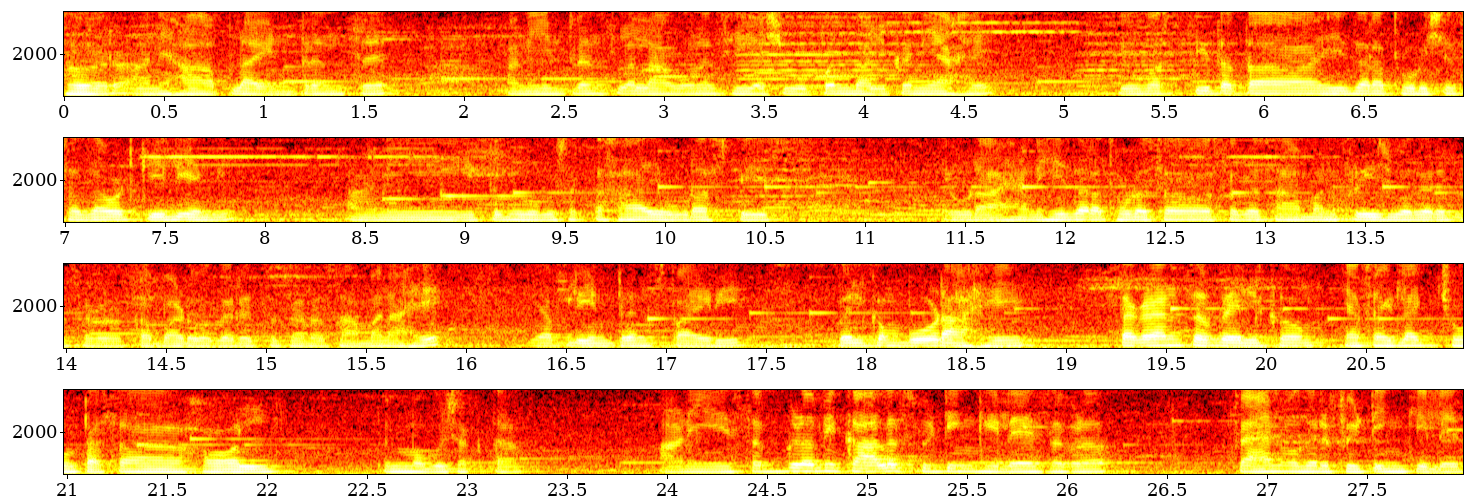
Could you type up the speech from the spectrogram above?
घर आणि हा आपला एंट्रन्स आहे. आणि एंट्रन्सला लागूनच ही अशी ओपन बाल्कनी आहे. व्यवस्थित आता ही जरा थोडीशी सजावट केली आहे मी. आणि तुम्ही बघू शकता हा एवढा स्पेस एवढा आहे. आणि हे जरा थोडंसं सगळं सामान फ्रीज वगैरेचं सगळं कबाड वगैरेचं सगळं सामान आहे. ही आपली एंट्रन्स पायरी. वेलकम बोर्ड आहे. सगळ्यांचं वेलकम या साईडला एक छोटासा हॉल तुम्ही बघू शकता. आणि सगळं मी कालच फिटिंग केलं आहे सगळं. फॅन वगैरे फिटिंग केलेत.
